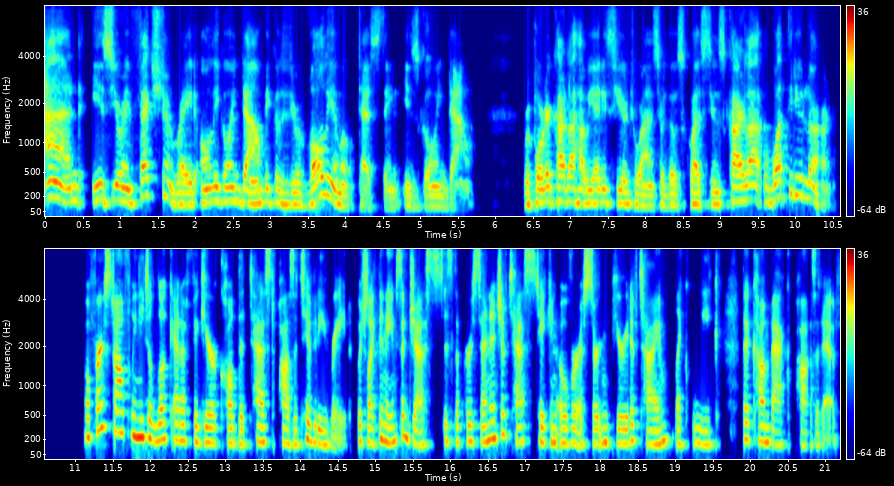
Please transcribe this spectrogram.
And is your infection rate only going down because your volume of testing is going down? Reporter Carla Javier is here to answer those questions. Carla, what did you learn? Well, first off, we need to look at a figure called the test positivity rate, which, like the name suggests, is the percentage of tests taken over a certain period of time, like week, that come back positive.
